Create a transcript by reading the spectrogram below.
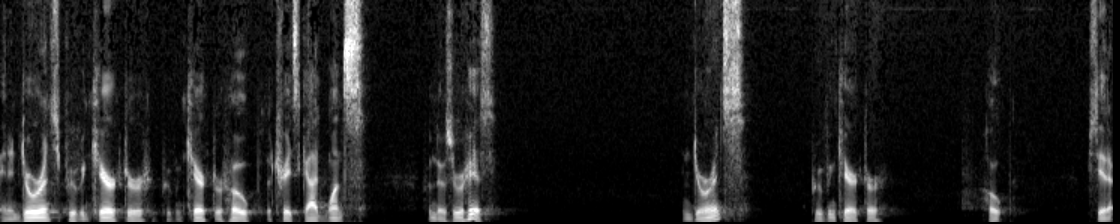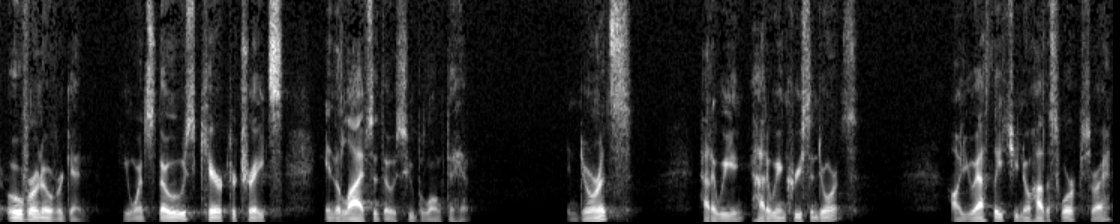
And endurance, proven character, proven character, hope, the traits God wants from those who are His. Endurance, proven character, hope. We see that over and over again. He wants those character traits in the lives of those who belong to Him. Endurance. How do we, how do we increase endurance? All you athletes, you know how this works, right?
